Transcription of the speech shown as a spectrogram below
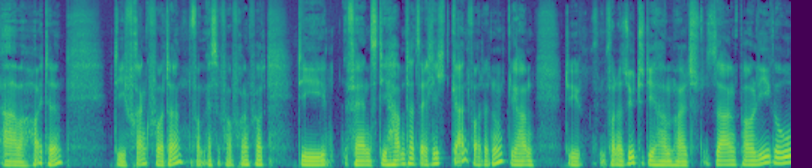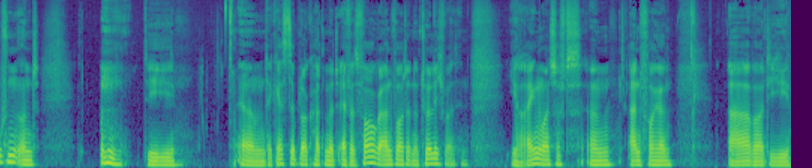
Aber heute die Frankfurter vom SFV Frankfurt, die Fans, die haben tatsächlich geantwortet. Ne? Die haben die von der Süd, die haben halt St. Pauli gerufen und die ähm, der Gästeblock hat mit FSV geantwortet, natürlich, weil sie ihre eigene Mannschaft ähm, anfeuern. Aber die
